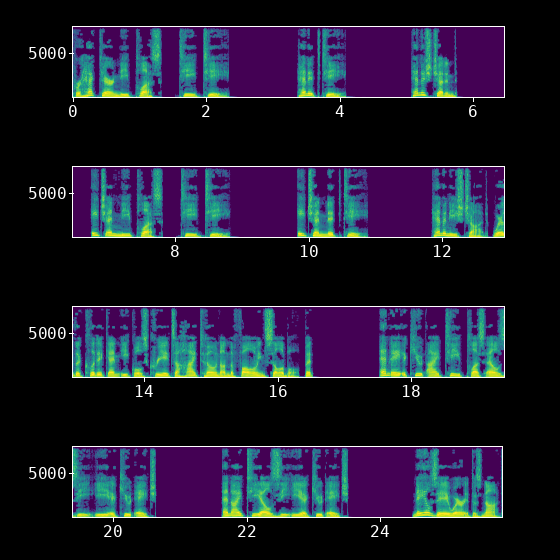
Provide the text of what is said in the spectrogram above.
per hectare ni plus, t t Hanit t Hanishchedand hn ni plus, t t hn nit t Hananishchad, where the clitic n equals creates a high tone on the following syllable, but Na acute it plus lze acute h nitlze acute h Nailzae where it does not.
